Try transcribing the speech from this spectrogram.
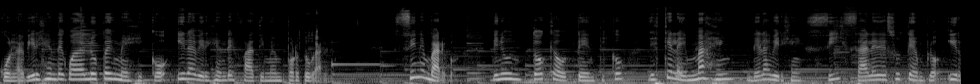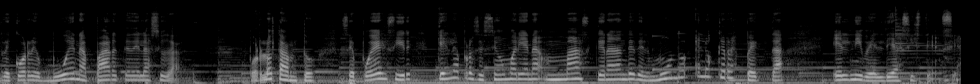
con la Virgen de Guadalupe en México y la Virgen de Fátima en Portugal. Sin embargo, tiene un toque auténtico y es que la imagen de la Virgen sí sale de su templo y recorre buena parte de la ciudad. Por lo tanto, se puede decir que es la procesión mariana más grande del mundo en lo que respecta el nivel de asistencia.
